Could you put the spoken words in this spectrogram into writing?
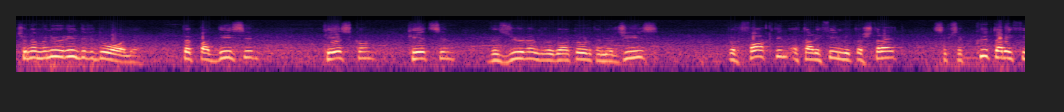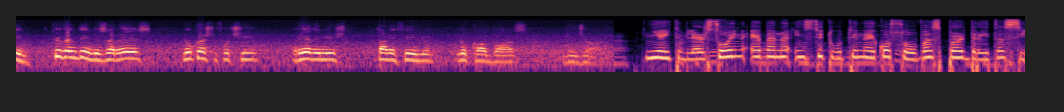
që në mënyrë individuale të padisin KESCO-n, KEDS-in dhe Zyrën e Rregullatorit të Energjisë për faktin e tarifimit të shtrenjtë, sepse ky tarifim, ky vendim i ZRRE-së nuk është në fuqi rrjedhimisht Tarifimi nuk ka bazë ligjore. Njëjtë vlerësojnë edhe në Institutin e Kosovës për Drejtësi.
